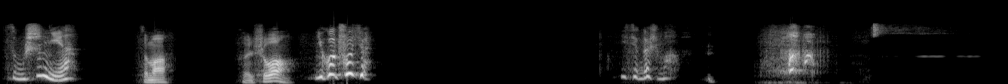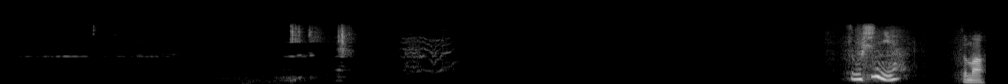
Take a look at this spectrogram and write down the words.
怎么是你？怎么，很失望？你给我出去！你想干什么？怎么是你？怎么，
